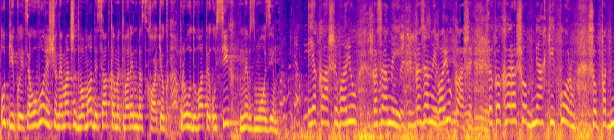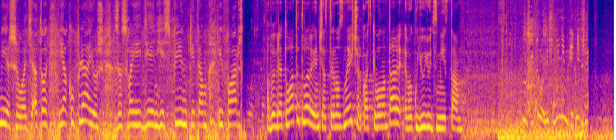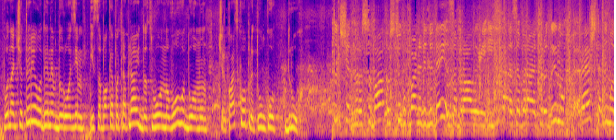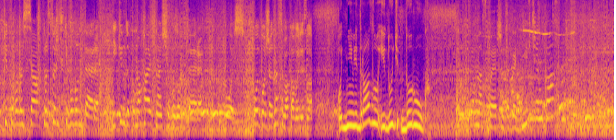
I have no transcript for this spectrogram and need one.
Опікується, говорить, що не менше двома десятками тварин без хатьок. Прогодувати усіх не в змозі. Я каши варю, казаны, казаны варю каши. Так как хорошо б мягкий корм, чтобы подмешивать. А то я купляю ж за свои деньги спинки там и фарш. Аби врятувати тварин, частину з них черкаські волонтери евакуюють з міста. Ну, Петрович, ну не вредничай. Понад 4 години в дорозі, і собаки потрапляють до свого нового дому черкаського притулку Друг. Тут четверо собак. Ось цю буквально від людей забрали і зараз забирають у родину. Решта ними опікувалися херсонські волонтери, яким допомагають наші волонтери. Ось ой Боже, одна собака вилізла. Одні відразу йдуть до рук. Це в нас перша така дівчинка,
